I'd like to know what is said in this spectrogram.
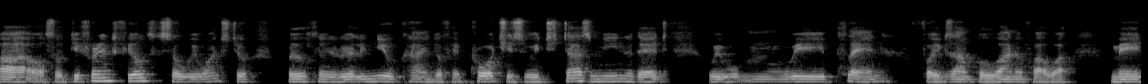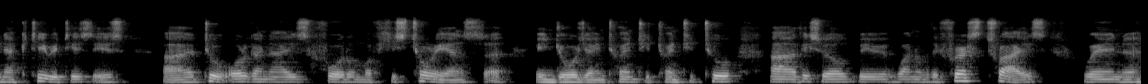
uh, also different fields. So we want to build a really new kind of approaches, which does mean that we, mm, we plan, for example, one of our main activities is to organize forum of historians uh, in Georgia in 2022. Uh, this will be one of the first tries when uh,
